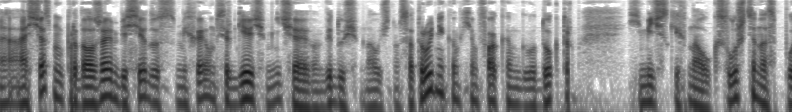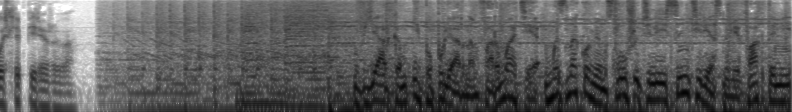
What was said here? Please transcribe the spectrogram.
А сейчас мы продолжаем беседу с Михаилом Сергеевичем Нечаевым, ведущим научным сотрудником химфака МГУ, доктором химических наук. Слушайте нас после перерыва. В ярком и популярном формате мы знакомим слушателей с интересными фактами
